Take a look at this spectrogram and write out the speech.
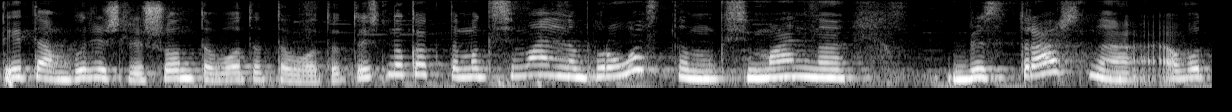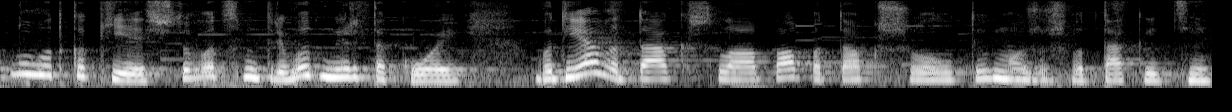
ты там будешь лишен того-то, того-то. То есть, ну как-то максимально просто, максимально бесстрашно, а вот, ну вот как есть, что вот смотри, вот мир такой. Вот я вот так шла, папа так шел, ты можешь вот так идти.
